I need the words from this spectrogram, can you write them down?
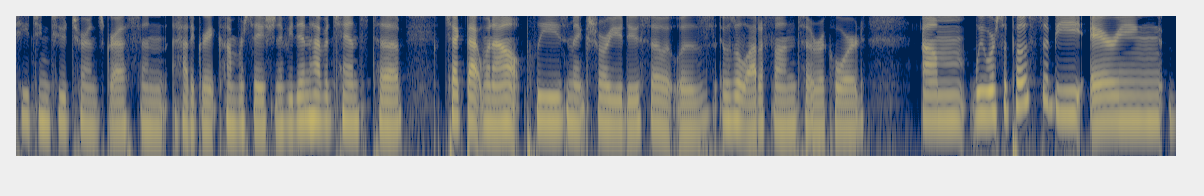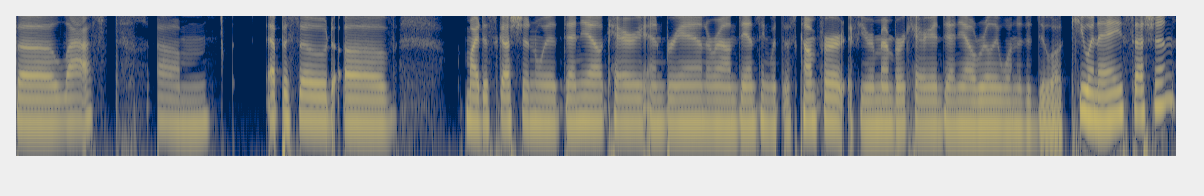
teaching to transgress and had a great conversation. If you didn't have a chance to check that one out, please make sure you do so. It was it was a lot of fun to record. Um, we were supposed to be airing the last um, episode of my discussion with Danielle, Carrie, and Brianne around dancing with discomfort. If you remember, Carrie and Danielle really wanted to do a Q&A session,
